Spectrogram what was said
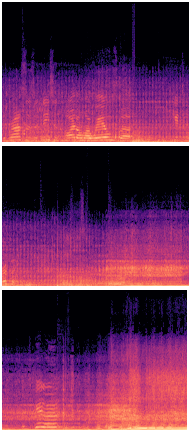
The grass is a decent height on my wheels, but it gets ripping. Let's get it! Mm-hmm.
